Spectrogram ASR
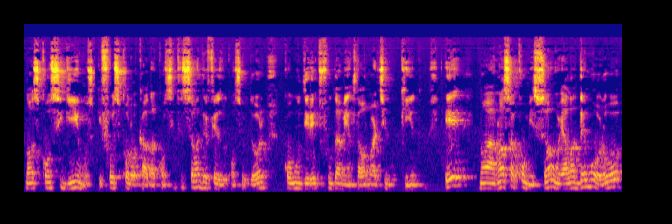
Nós conseguimos que fosse colocado na Constituição a defesa do consumidor como um direito fundamental no artigo 5 E a nossa comissão, ela demorou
